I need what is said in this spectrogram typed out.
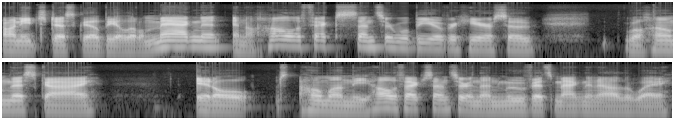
on each disc there'll be a little magnet and a Hall effect sensor will be over here. So we'll home this guy. It'll home on the Hall effect sensor and then move its magnet out of the way.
